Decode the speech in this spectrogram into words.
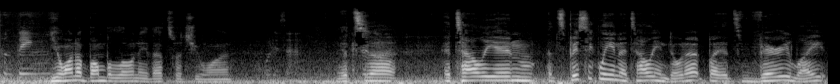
something. You want a bombolone, that's what you want. What is that? It's uh, Italian, it's basically an Italian donut, but it's very light.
